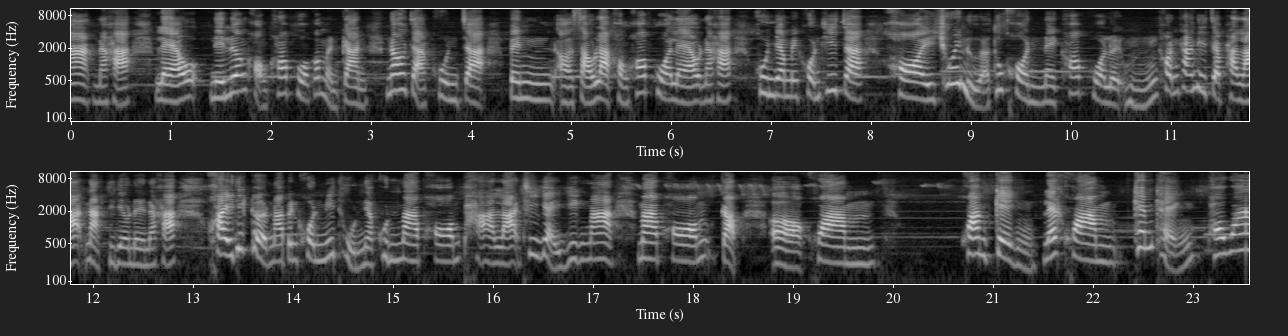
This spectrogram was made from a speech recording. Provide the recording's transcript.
มากๆนะคะ แล้วในเรื่องของครอบครัวก็เหมือนกัน นอกจากคุณจะเป็นเสาหลักของครอบครัวแล้วนะคะ คุณยังเป็นคนที่จะคอยช่วยเหลือทุกคนในครอบครัวเลยอืมค่อนข้างที่จะภาระหนักทีเดียวเลยนะคะ ใครที่เกิดมาเป็นคนมิถุนเนี่ยคุณมาพร้อมภาระที่ใหญ่ยิ่งมาก มาพร้อมกับเอ่อความความเก่งและความเข้มแข็ง เพราะว่า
